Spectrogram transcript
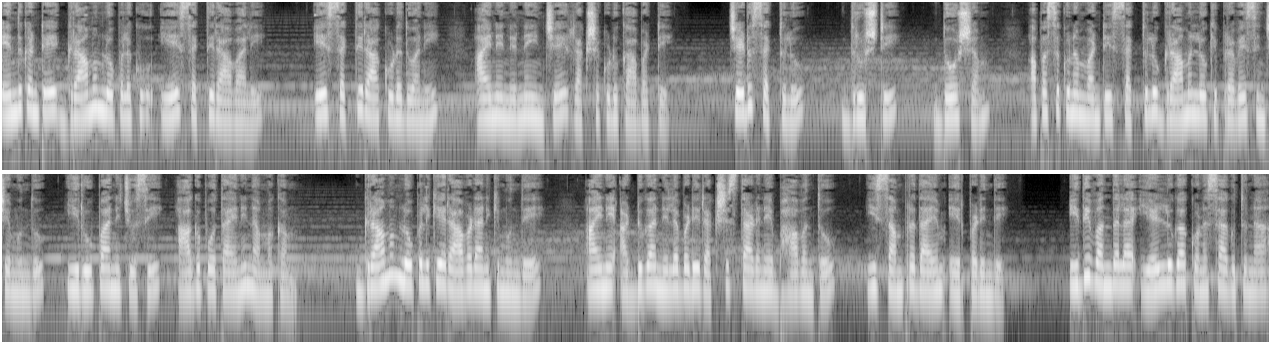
ఎందుకంటే గ్రామం లోపలకు ఏ శక్తి రావాలి ఏ శక్తి రాకూడదు అని ఆయనే నిర్ణయించే రక్షకుడు కాబట్టే. చెడు శక్తులు దృష్టి దోషం అపశకునం వంటి శక్తులు గ్రామంలోకి ప్రవేశించే ముందు ఈ రూపాన్ని చూసి ఆగపోతాయని నమ్మకం. గ్రామం లోపలికే రావడానికి ముందే ఆయనే అడ్డుగా నిలబడి రక్షిస్తాడనే భావంతో ఈ సంప్రదాయం ఏర్పడింది. ఇది వందల ఏళ్ళుగా కొనసాగుతున్న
